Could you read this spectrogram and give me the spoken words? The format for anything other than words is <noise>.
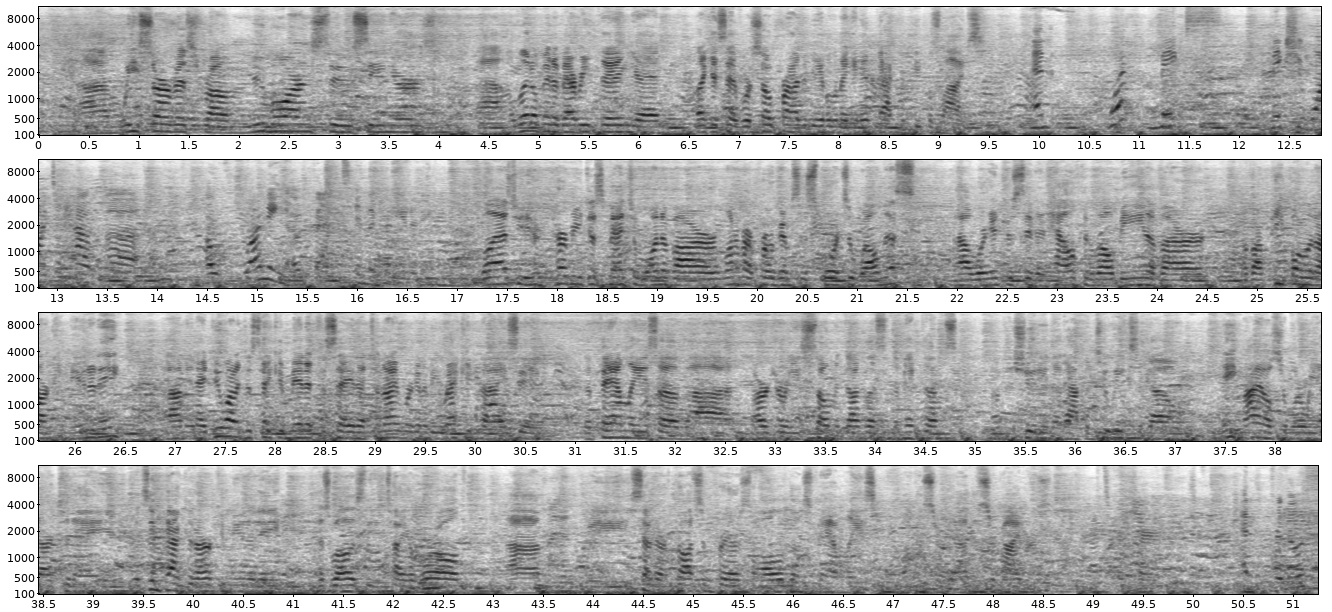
Um, we service from newborns to seniors, uh, a little bit of everything. And like I said, we're so proud to be able to make an impact in people's lives. And what makes makes you want to have a, a running event in the community? Well, as you heard me just mention, one of our one of our programs is sports and wellness. Uh, we're interested in health and well-being of our of our people in our community, um, and I do want to just take a minute to say that tonight we're going to be recognizing the families of uh, Marjory Stoneman Douglas and the victims of the shooting that happened two weeks ago, eight miles from where we are today. And it's impacted our community as well as the entire world. Um, and we send our thoughts and prayers to all of those families and the, uh, the survivors. That's for sure. And for those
